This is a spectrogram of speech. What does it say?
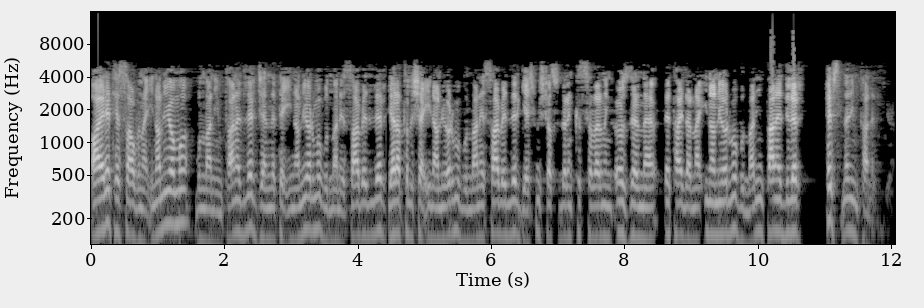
Ahiret hesabına inanıyor mu? Bundan imtihan edilir. Cennete inanıyor mu? Bundan hesap edilir. Yaratılışa inanıyor mu? Bundan hesap edilir. Geçmiş Resullerin kıssalarının özlerine, detaylarına inanıyor mu? Bundan imtihan edilir. Hepsinden imtihan ediliyor.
